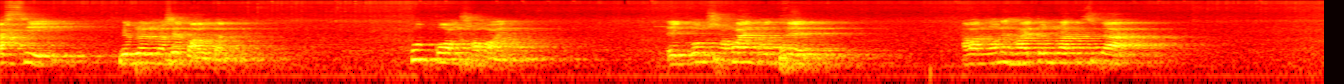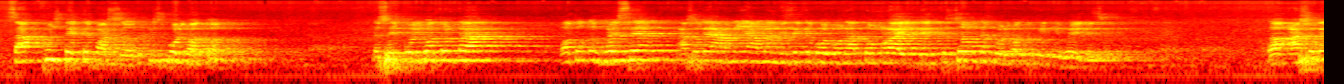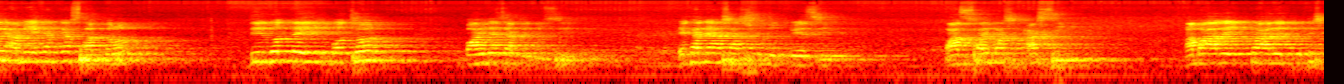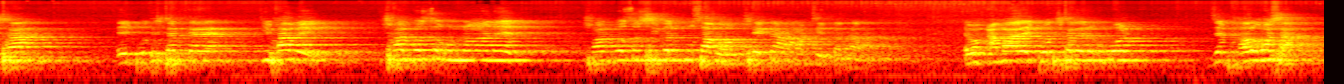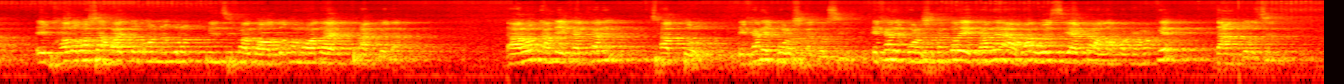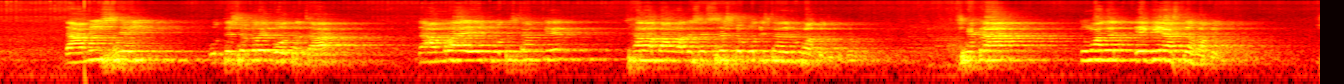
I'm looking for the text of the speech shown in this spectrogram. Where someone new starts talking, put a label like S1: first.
S1: আসছি ফেব্রুয়ারি মাসের বারো তারিখে। খুব কম সময়। এই কম সময়ের মধ্যে আমার মনে হয় তোমরা কিছুটা চাক্ষুষ দেখতে পারছ কিছু পরিবর্তন। সেই পরিবর্তনটা কতদূর হয়েছে, আসলে আমি আমার নিজেকে বলব না, তোমরাই দেখতেছো যে পরিবর্তন কি হয়ে গেছে। আসলে আমি এখানকার ছাত্র। দীর্ঘ তেইশ বছর বাইরে চাকরি করছি। এখানে আসার সুযোগ পেয়েছি। পাঁচ, ছয় মাস আসছি। আমার এই প্রাণের প্রতিষ্ঠান, এই প্রতিষ্ঠানকে কীভাবে সর্বোচ্চ উন্নয়নের, সর্বোচ্চ শিখর পুষাবো সেটা আমার চিন্তাধারা। এবং আমার এই প্রতিষ্ঠানের উপর যে ভালোবাসা, এই ভালোবাসা হয়তো অন্য কোনো প্রিন্সিপাল বা অধ্যক্ষ মহোদয় থাকবে না। কারণ আমি এখানকারই ছাত্র। এখানে পড়াশোনা করছি। এখানে পড়াশোনা করে এখানে আবার ওই চেয়ারটা আল্লাহ পাক আমাকে দান করেছেন। তা আমি সেই উদ্দেশ্য করে বলতে চাই তা আমরা এই প্রতিষ্ঠানকে সারা বাংলাদেশের শ্রেষ্ঠ প্রতিষ্ঠানে রূপান্তরিত করব। সেটা তোমাদের এগিয়ে আসতে হবে।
